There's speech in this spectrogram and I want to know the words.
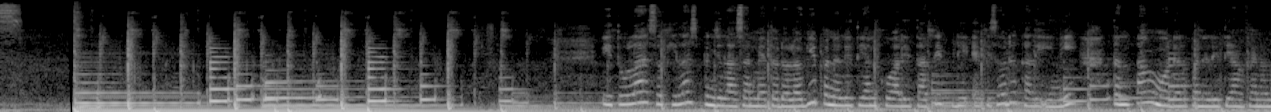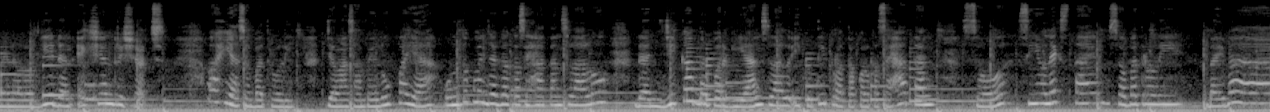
Itulah sekilas penjelasan metodologi penelitian kualitatif di episode kali ini tentang model penelitian fenomenologi dan action research. Oh ya Sobat Ruli, Jangan sampai lupa ya untuk menjaga kesehatan selalu dan jika berpergian selalu ikuti protokol kesehatan. So, see you next time, Sobat Ruli. Bye-bye.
